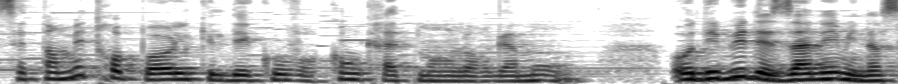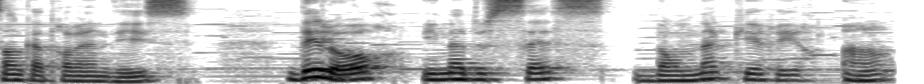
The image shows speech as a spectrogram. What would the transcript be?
C'est en métropole qu'il découvre concrètement l'orgamon. Au début des années 1990, dès lors, il n'a de cesse d'en acquérir un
